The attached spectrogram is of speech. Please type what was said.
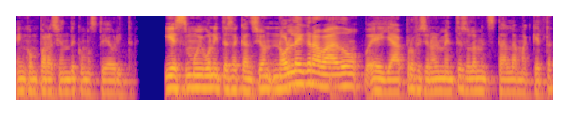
en comparación de cómo estoy ahorita. Y es muy bonita esa canción. No la he grabado eh, ya profesionalmente, solamente está la maqueta.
